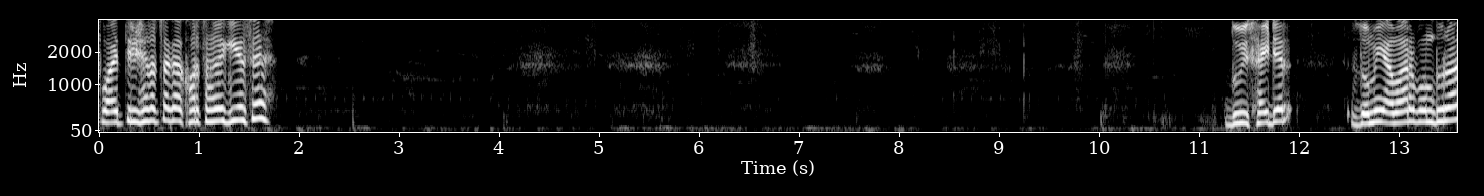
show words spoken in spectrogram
পঁয়ত্রিশ হাজার টাকা খরচা হয়ে গিয়েছে। দুই সাইডের জমি আমার বন্ধুরা।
